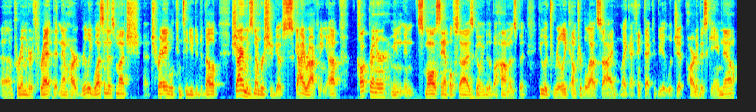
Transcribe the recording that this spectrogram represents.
uh, perimeter threat that Nembhard really wasn't as much. Uh, Trey will continue to develop. Scheierman's numbers should go skyrocketing up. Kalkbrenner, I mean, in small sample size going to the Bahamas, but he looked really comfortable outside. Like I think that could be a legit part of his game now.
